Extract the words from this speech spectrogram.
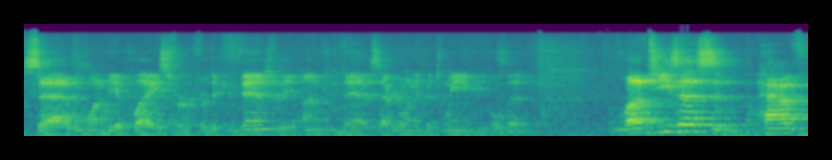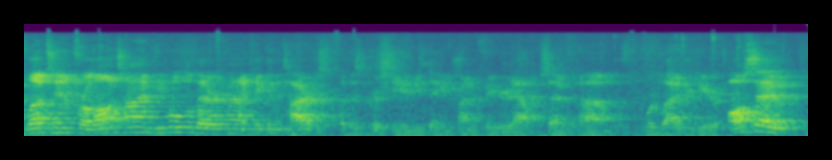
said, we want to be a place for, for the convinced, for the unconvinced, everyone in between, people that love Jesus and have loved him for a long time, people that are kind of kicking the tires of this Christianity thing and trying to figure it out. So um, we're glad you're here. Also,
